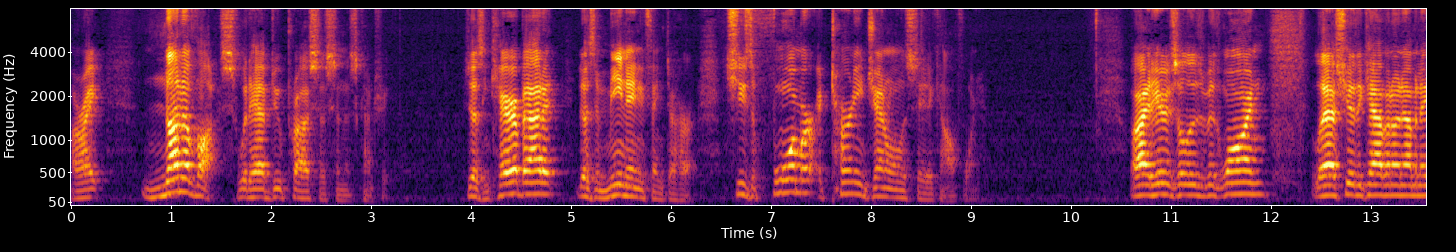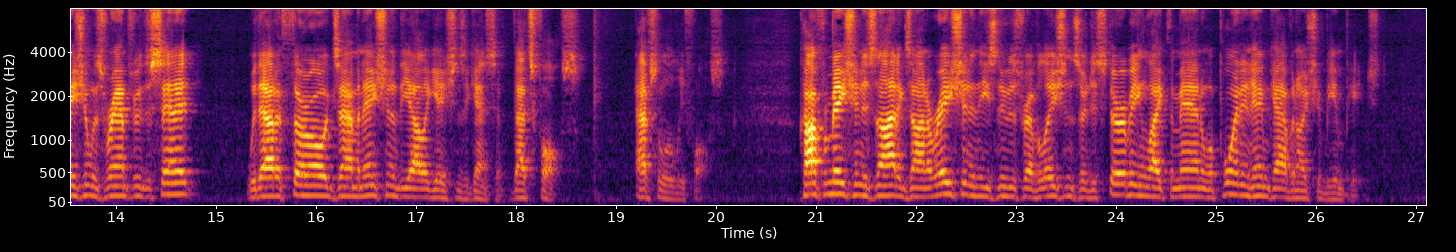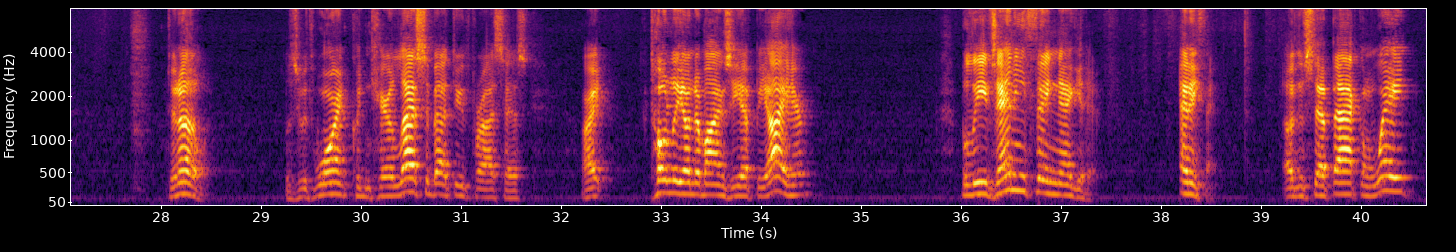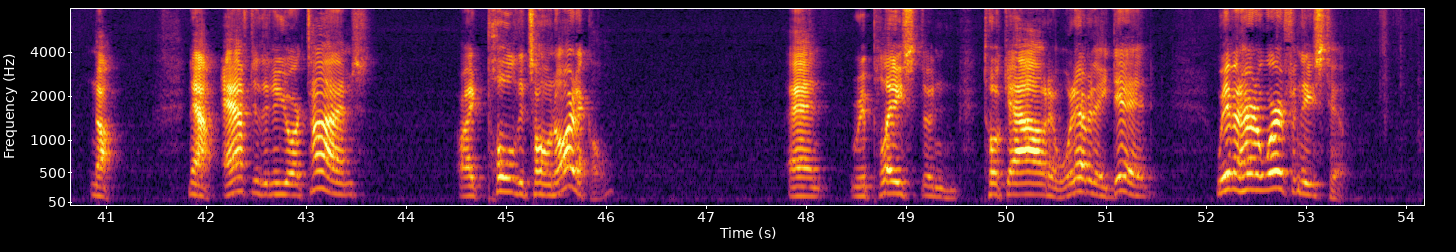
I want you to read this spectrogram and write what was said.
all right, none of us would have due process in this country. She doesn't care about it, it doesn't mean anything to her. She's a former attorney general in the state of California. All right, here's Elizabeth Warren. Last year, the Kavanaugh nomination was rammed through the Senate without a thorough examination of the allegations against him. That's false. Absolutely false. Confirmation is not exoneration, and these news revelations are disturbing. Like the man who appointed him, Kavanaugh should be impeached. To another one. Elizabeth Warren couldn't care less about due process. All right, totally undermines the FBI here. Believes anything negative, anything. Doesn't step back and wait. No. Now, after the New York Times, all right, pulled its own article and replaced and took out or whatever they did, we haven't heard a word from these two.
